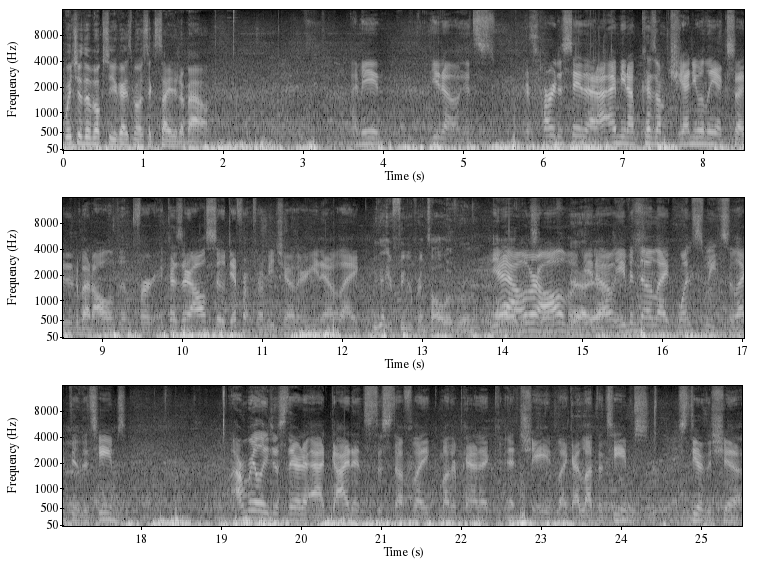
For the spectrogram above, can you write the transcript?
which of the books are you guys most excited about? I mean, you know, it's it's hard to say that. I I mean, I'm because I'm genuinely excited about all of them for because they're all so different from each other. You know, like You got your fingerprints all over. them. yeah, it, over all of them. yeah, you yeah. know, even though like once we selected the teams, I'm really just there to add guidance to stuff like Mother Panic and Shade. Like I let the teams steer the ship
